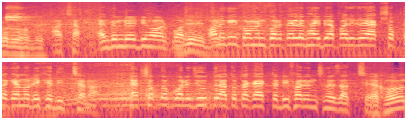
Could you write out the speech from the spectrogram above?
গরু হবে। আচ্ছা একদম রেডি হওয়ার পর। অনেকেই কমেন্ট করে তাহলে ভাই ব্যাপারীরা এক সপ্তাহ কেন রেখে দিচ্ছে না? এক সপ্তাহ পরে যেহেতু এত টাকা একটা ডিফারেন্স হয়ে যাচ্ছে। এখন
